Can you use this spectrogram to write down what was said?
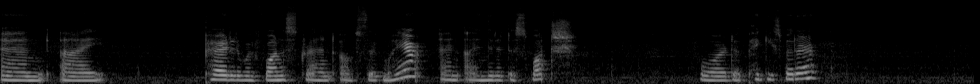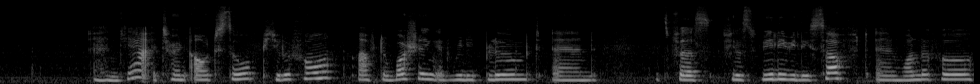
and I paired it with one strand of silk mohair, and I knitted a swatch for the Peggy sweater. And yeah it turned out so beautiful. After washing it really bloomed and it feels feels really really soft and wonderful.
